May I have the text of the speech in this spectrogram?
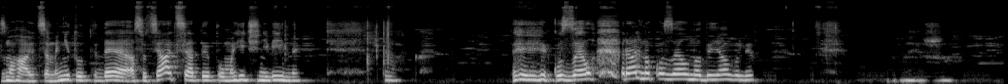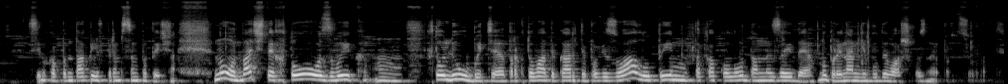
змагаються. Мені тут іде асоціація, типу магічні війни. Так. Козел, реально козел на дияволі. Вежа. Сімка пентаклів прям симпатична. Ну, от бачите, хто звик, хто любить е, трактувати карти по візуалу, тим така колода не зайде. Ну, принаймні буде важко з нею працювати.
